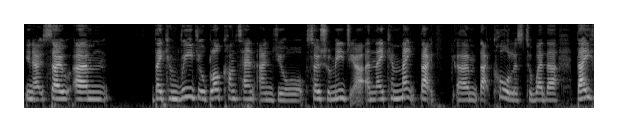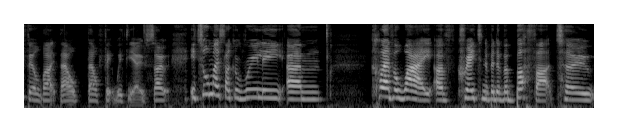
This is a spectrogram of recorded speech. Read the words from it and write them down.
You know, so um they can read your blog content and your social media and they can make that um, that call as to whether they feel like they'll they'll fit with you. So it's almost like a really um, clever way of creating a bit of a buffer to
